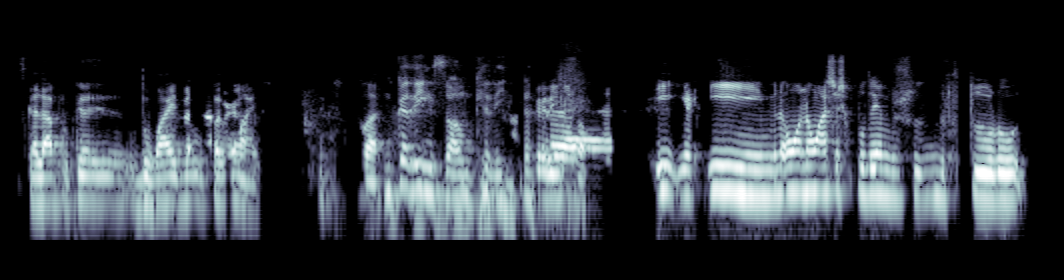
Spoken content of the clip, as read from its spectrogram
Se calhar porque o Dubai pagou mais. Claro. Um bocadinho só, um bocadinho. Um bocadinho só. E, e não, não achas que podemos, de futuro,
